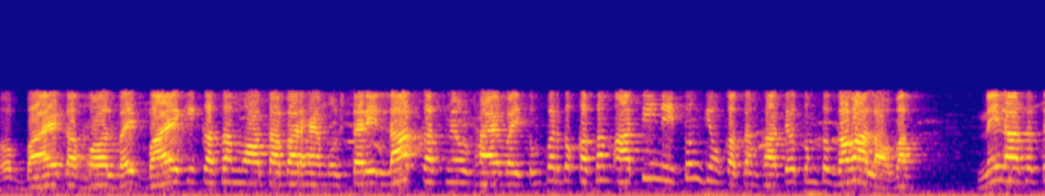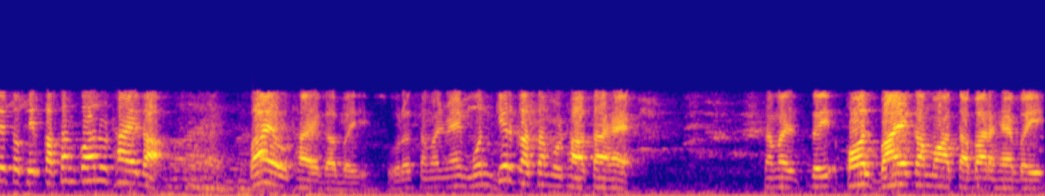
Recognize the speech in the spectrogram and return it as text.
और बाय का कौल। भाई बाय की कसम मोतबर है। मुश्तरी लाख कस्में उठाए। भाई, तुम पर तो कसम आती नहीं। तुम क्यों कसम खाते हो? तुम तो गवाह लाओ, बस। नहीं ला सकते तो फिर कसम कौन उठाएगा? बाय उठाएगा, भाई। सूरज समझ में मुनकिर कसम उठाता है। समझ तो कौल बाय का मोतबर है, भाई।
